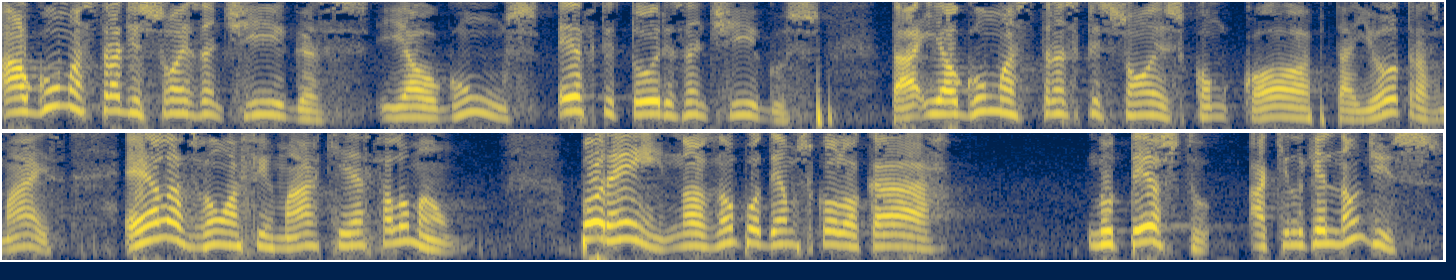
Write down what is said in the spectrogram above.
algumas tradições antigas e alguns escritores antigos, tá? e algumas transcrições, como Copta e outras mais, elas vão afirmar que é Salomão. Porém, nós não podemos colocar no texto aquilo que ele não diz.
